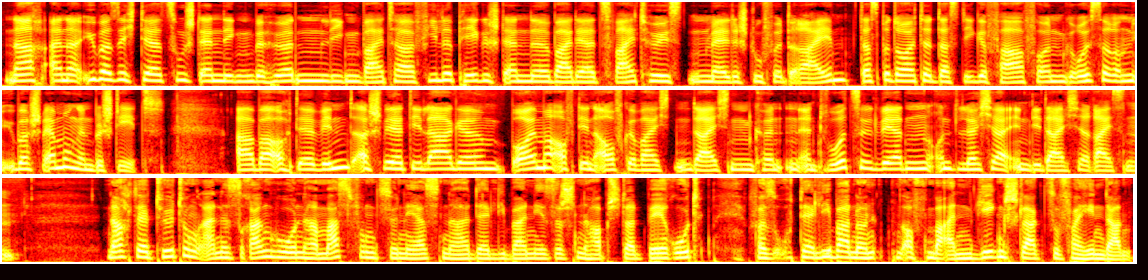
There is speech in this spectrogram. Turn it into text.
Nach einer Übersicht der zuständigen Behörden liegen weiter viele Pegelstände bei der zweithöchsten Meldestufe 3. Das bedeutet, dass die Gefahr von größeren Überschwemmungen besteht. Aber auch der Wind erschwert die Lage. Bäume auf den aufgeweichten Deichen könnten entwurzelt werden und Löcher in die Deiche reißen. Nach der Tötung eines ranghohen Hamas-Funktionärs nahe der libanesischen Hauptstadt Beirut versucht der Libanon offenbar einen Gegenschlag zu verhindern.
